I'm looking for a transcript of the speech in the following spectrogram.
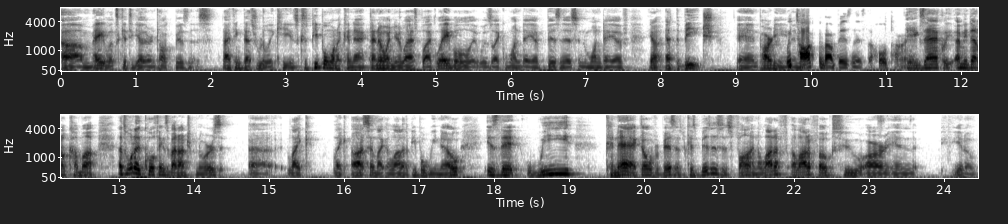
um, hey, let's get together and talk business. I think that's really key, is because people want to connect. I know on your last Black Label, it was like one day of business and one day of you know at the beach and partying. We and, talked about business the whole time. Exactly. I mean, that'll come up. That's one of the cool things about entrepreneurs, uh, like like us and like a lot of the people we know, is that we connect over business because business is fun. A lot of a lot of folks who are in, you know,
